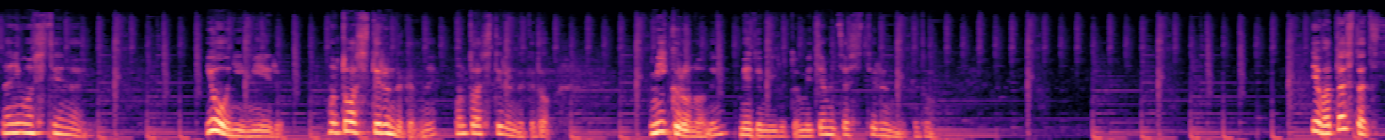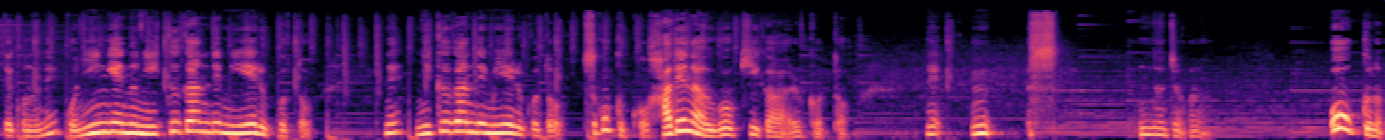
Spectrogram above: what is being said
何もしてない。ように見える。本当はしてるんだけどね。本当はしてるんだけど、ミクロのね、目で見るとめちゃめちゃしてるんだけど、で、私たちってこのね、こう人間の肉眼で見えること、ね、肉眼で見えること、すごくこう派手な動きがあること、ね、ん、なんていうのかな。多くの、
